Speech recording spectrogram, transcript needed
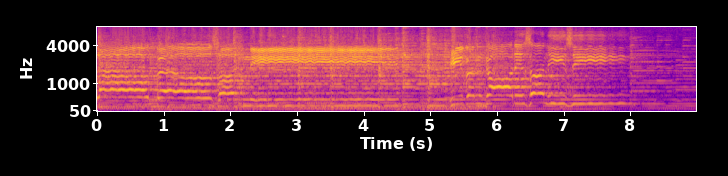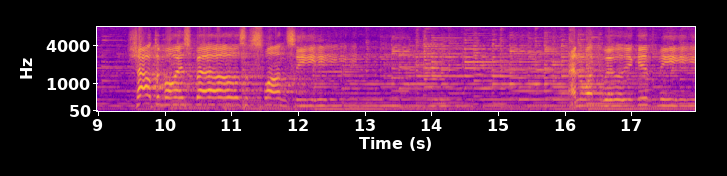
loud bells of Neath. Even God is uneasy, shout the moist bells of Swansea. And what will you give me?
